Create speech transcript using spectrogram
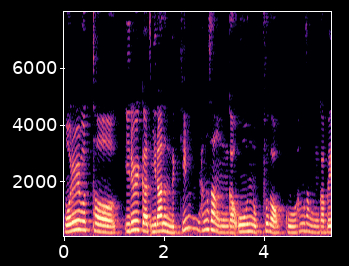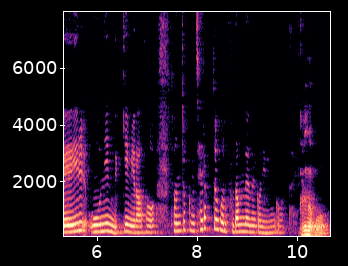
월요일부터 일요일까지 일하는 느낌? 항상 뭔가 온 오프가 없고 항상 뭔가 매일 온인 느낌이라서 저는 조금 체력적으로 부담되는 건 있는 것 같아요. 그래서 뭐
